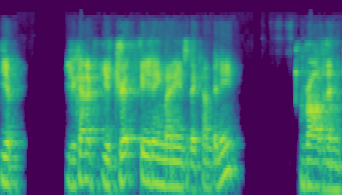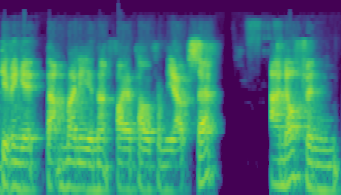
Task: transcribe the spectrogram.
you you kind of you're drip feeding money into the company rather than giving it that money and that firepower from the outset. And often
